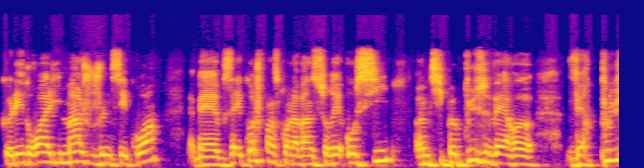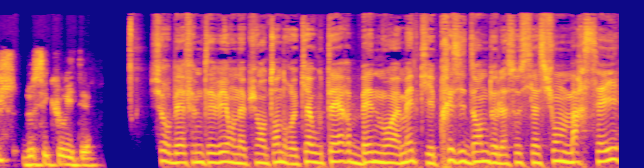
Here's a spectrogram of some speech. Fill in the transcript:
que les droits à l'image ou je ne sais quoi, eh ben, vous savez quoi, je pense qu'on avancerait aussi un petit peu plus vers, euh, vers plus de sécurité. Sur BFM TV, on a pu entendre Kauter Ben Mohamed, qui est présidente de l'association Marseille,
